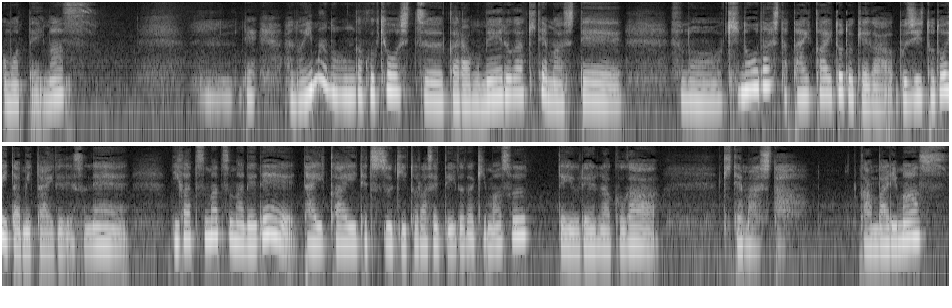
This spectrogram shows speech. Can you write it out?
思っています。であの今の音楽教室からもメールが来てましてその昨日出した大会届が無事届いたみたいでですね2月末までで大会手続き取らせていただきますっていう連絡が来てました。頑張ります。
